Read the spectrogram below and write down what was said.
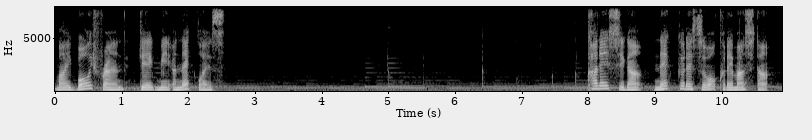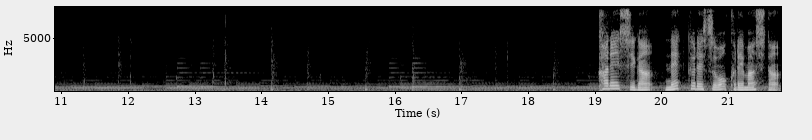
My boyfriend gave me a necklace. 彼氏がネックレスをくれました。彼氏がネックレスをくれました。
